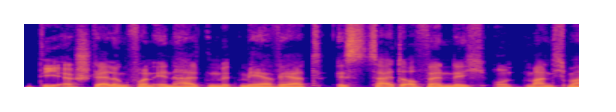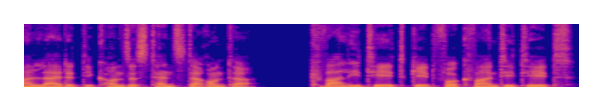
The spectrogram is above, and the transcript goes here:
Die Erstellung von Inhalten mit Mehrwert ist zeitaufwendig und manchmal leidet die Konsistenz darunter. Qualität geht vor Quantität,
